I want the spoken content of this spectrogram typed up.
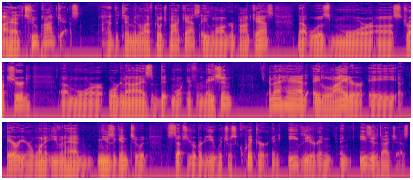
I had two podcasts. I had the 10 Minute Life Coach podcast, a longer podcast that was more uh, structured, uh, more organized, a bit more information. And I had a lighter, a area, one that even had music into it, Steps of Your Better You, which was quicker and easier and, and easy to digest.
